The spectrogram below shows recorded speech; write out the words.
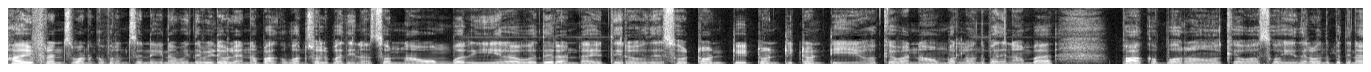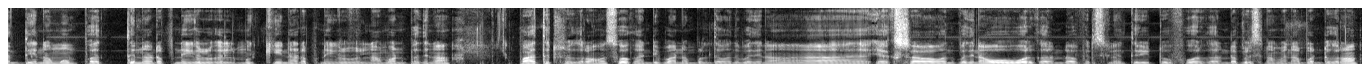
ஹாய் ஃப்ரெண்ட்ஸ் வணக்கம் ஃப்ரெண்ட்ஸ் இன்றைக்கி நம்ம இந்த வீடியோவில் என்ன பார்க்க போகிறோம்னு சொல்லி பார்த்தீங்கன்னா ஸோ நவம்பர் இருபது ரெண்டாயிரத்தி இருபது. ஸோ டுவெண்ட்டி டுவெண்ட்டி டுவெண்ட்டி ஓகேவா நவம்பரில் வந்து பார்த்திங்கன்னா நம்ம பார்க்க போகிறோம் ஓகேவா ஸோ இதில் வந்து பார்த்திங்கன்னா தினமும் பத்து நடப்பு நிகழ்வுகள் முக்கிய நடப்பு நிகழ்வுகள் நம்ம வந்து பார்த்திங்கன்னா பார்த்துட்ருக்குறோம் ஸோ கண்டிப்பாக நம்மள்ட்ட வந்து பார்த்திங்கன்னா எக்ஸ்ட்ராவாக வந்து பார்த்திங்கன்னா ஒவ்வொரு கரண்ட் அஃபேர்ஸ்லையும் three to four current affairs நம்ம என்ன பண்ணிட்டுருக்கிறோம்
